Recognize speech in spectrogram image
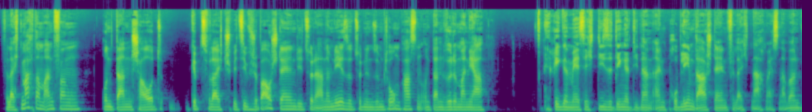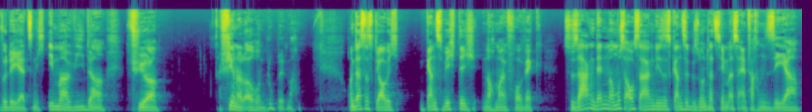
vielleicht macht am Anfang und dann schaut, gibt es vielleicht spezifische Baustellen, die zu der Anamnese, zu den Symptomen passen und dann würde man ja regelmäßig diese Dinge, die dann ein Problem darstellen, vielleicht nachmessen. Aber man würde jetzt nicht immer wieder für 400 Euro ein Blutbild machen. Und das ist, glaube ich, ganz wichtig nochmal vorweg zu sagen, denn man muss auch sagen, dieses ganze Gesundheitsthema ist einfach ein sehr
